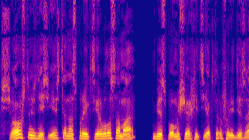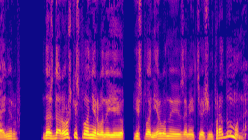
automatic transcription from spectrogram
Все, что здесь есть, она спроектировала сама, без помощи архитекторов или дизайнеров. Даже дорожки спланированы ею, и спланированы, заметьте, очень продуманно.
